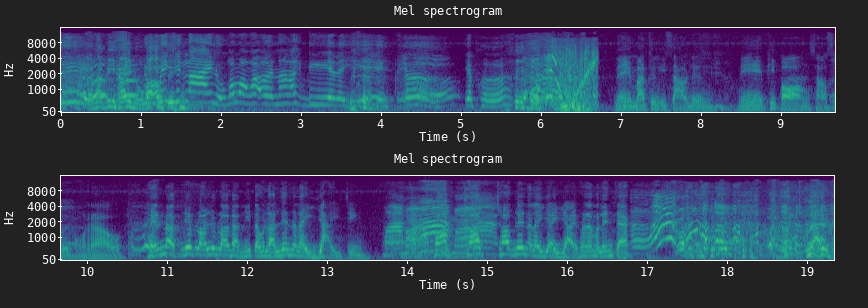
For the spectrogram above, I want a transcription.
สิแต่ถ้าพี่ให้หนูหก็นูเอาไม่สิคิดลายหนูก็มองว่าเออน่ารักดีอะไรอย่างงี้ เออ อย่าเผลอ นี่มาถึงอีกสาวหนึ่งนี่พี่ปองสาวสวยของเรา เห็นแบบเรียบร้อยเรียบร้อยแบบนี้แต่เวลาเล่นอะไรใหญ่จริง มากมาชอบมาชอบชอบเล่นอะไรใหญ่ๆ เพราะฉะนั้นมาเล่นแจ็คใหญ่ไป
